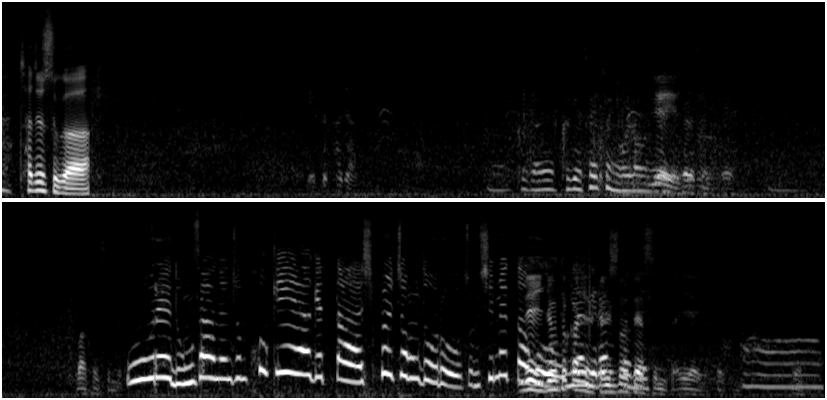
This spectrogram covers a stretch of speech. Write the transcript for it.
찾을 수가 깨끗하지 않습니다. 그게, 그게 세송이 올라오는 예, 예, 그렇습니다. 왔었습니다. 올해 농사는 좀 포기해야겠다 싶을 정도로 좀 심했다고 네, 이 정도까지 이야기를 그 정도 하시던데. 됐습니다. 예, 예, 그렇습니다. 아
